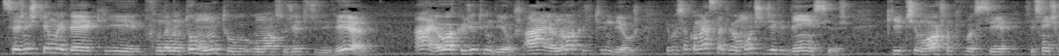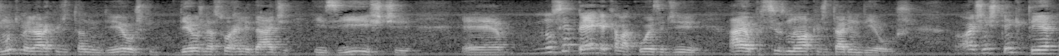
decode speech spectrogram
se a gente tem uma ideia que fundamentou muito o nosso jeito de viver, ah, eu acredito em Deus, ah, eu não acredito em Deus, e você começa a ver um monte de evidências que te mostram que você se sente muito melhor acreditando em Deus, que Deus na sua realidade existe, é, não se apegue àquela coisa de, ah, eu preciso não acreditar em Deus. A gente tem que ter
